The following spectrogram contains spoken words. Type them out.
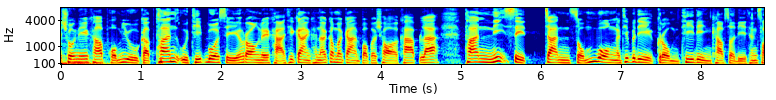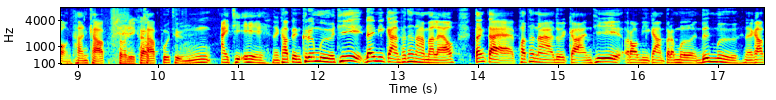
และช่วงนี้ครับผมอยู่กับท่านอุทิศบัวศรีรองเลขาธิการคณะกรรมการปปชครับ และท่านนิสิตจันทร์สมวงศ์อธิบดีกรมที่ดินครับ สวัสดีทั้งสองท่านครับ สวัสดีครับ พูดถึง ITA นะครับเป็นเครื่องมือที่ได้มีการพัฒนามาแล้ว ตั้งแต่พัฒนาโดยการที่เรามีการประเมินด้วยมือนะครับ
